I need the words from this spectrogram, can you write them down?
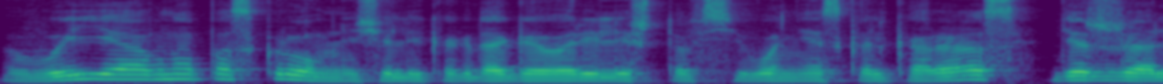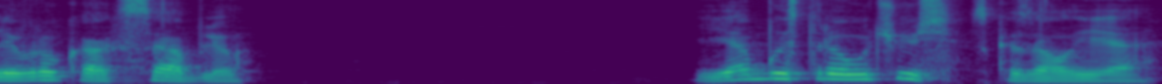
«вы явно поскромничали, когда говорили, что всего несколько раз держали в руках саблю». «Я быстро учусь», — сказал я.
